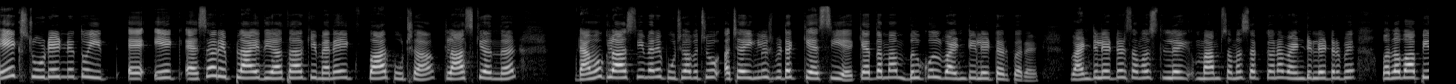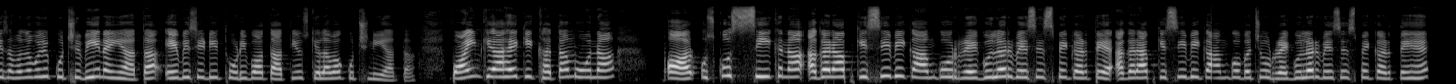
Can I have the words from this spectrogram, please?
एक स्टूडेंट ने तो एक ऐसा रिप्लाई दिया था कि मैंने एक बार पूछा क्लास के अंदर डेमो क्लास थी मैंने पूछा, बच्चों अच्छा इंग्लिश बेटा कैसी है? कहता, मैम, बिल्कुल वेंटिलेटर पर है। वेंटिलेटर समझ ले, मैम, समझ सकते हो ना वेंटिलेटर पे? मतलब आप ये समझो, मुझे कुछ भी नहीं आता। ए बी सी डी थोड़ी बहुत आती है, उसके अलावा कुछ नहीं आता। पॉइंट क्या है कि ख़त्म होना और उसको सीखना, अगर आप किसी भी काम को रेगुलर बेसिस पे करते हैं, अगर आप किसी भी काम को बच्चों रेगुलर बेसिस पे करते हैं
